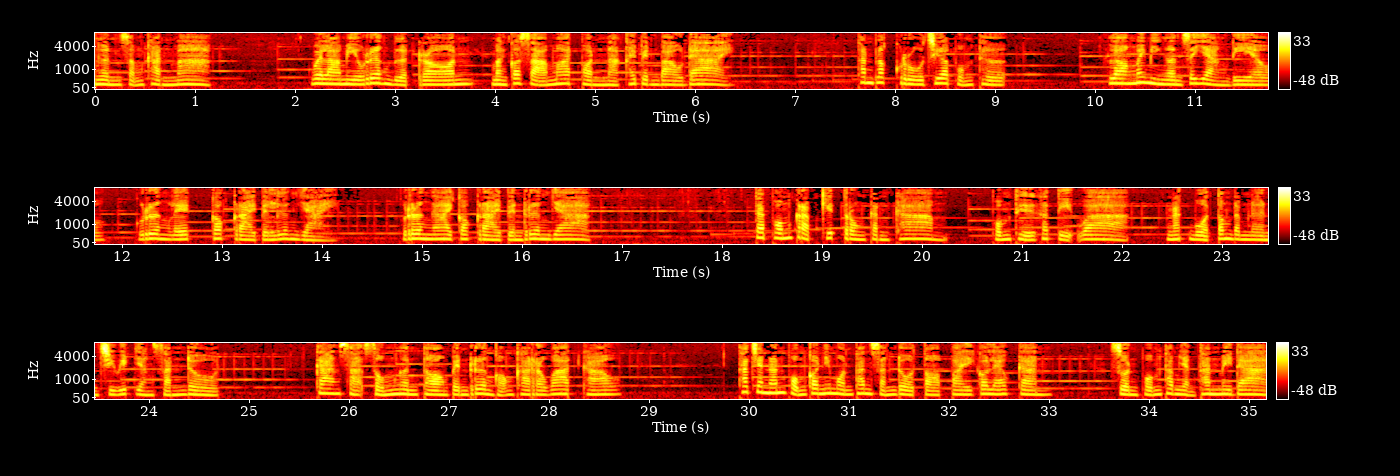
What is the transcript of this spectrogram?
เงินสำคัญมาก เวลามีเรื่องเดือดร้อน มันก็สามารถผ่อนหนักให้เป็นเบาได้ ท่านพระครูเชื่อผมเถอะ ลองไม่มีเงินสัอย่างเดียว เรื่องเล็กก็กลายเป็นเรื่องใหญ่ เรื่องง่ายก็กลายเป็นเรื่องยาก แต่ผมกลับคิดตรงกันข้าม ผมถือคติว่า นักบวชต้องดำเนินชีวิตอย่างสันโดษการสะสมเงินทองเป็นเรื่องของคารวาสเขา ถ้าเช่นนั้นผมก็นิมนต์ท่านสันโดษต่อไปก็แล้วกัน ส่วนผมทำอย่างท่านไม่ได้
